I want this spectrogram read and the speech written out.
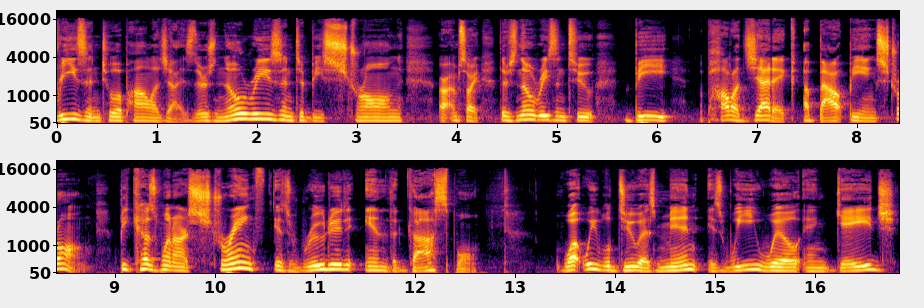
reason to apologize. There's no reason to be strong, or I'm sorry, there's no reason to be apologetic about being strong. Because when our strength is rooted in the gospel, what we will do as men is we will engage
